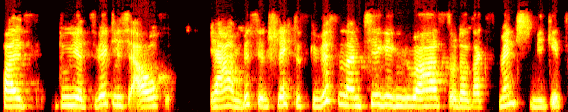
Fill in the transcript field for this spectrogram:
falls du jetzt wirklich auch ja, ein bisschen schlechtes Gewissen deinem Tier gegenüber hast oder sagst, Mensch, mir geht's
